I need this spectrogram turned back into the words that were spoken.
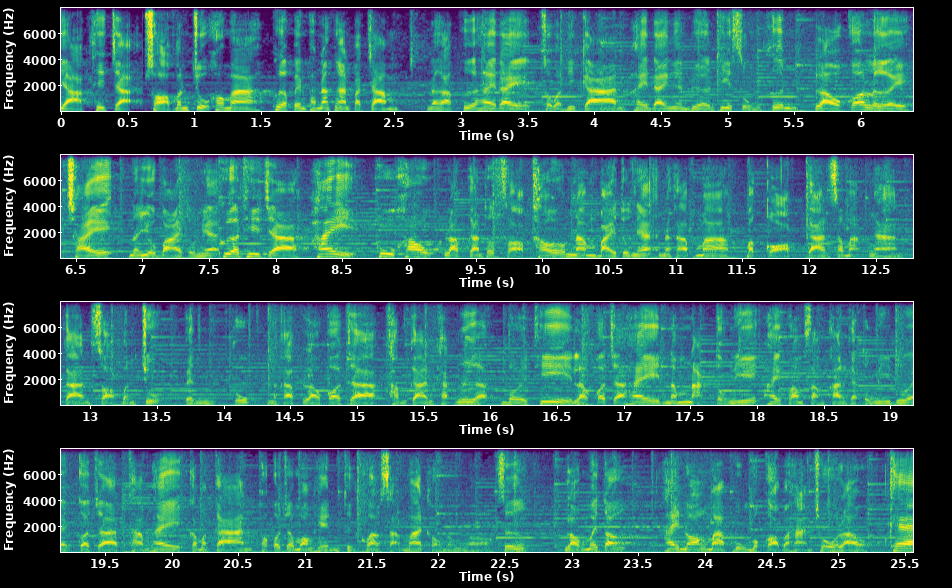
อยากที่จะสอบบรรจุเข้ามา เพื่อเป็นพนักงานประจำนะครับ เพื่อให้ได้สวัสดิการ ให้ได้เงินเดือนที่สูงขึ้น เราก็เลยใช้นโยบายตรงนี้เพื่อที่จะให้ผู้เข้ารับการทดสอบเขานำใบตรงนี้นะครับมาประกอบการสมัครงาน การสอบบรรจุเป็นกรุ๊ปนะครับเราก็จะทำการคัดเลือกโดยที่เราก็จะให้น้ำหนักตรงนี้ให้ความสำคัญกับตรงนี้ด้วย ก็จะทำให้กรรมการเขาก็จะมองเห็นถึงความสามารถของน้องๆซึ่งเราไม่ต้องให้น้องมาปรุงประกอบอาหารโชว์เรา แค่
